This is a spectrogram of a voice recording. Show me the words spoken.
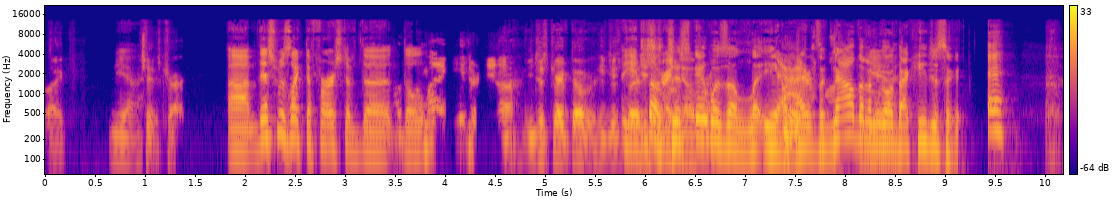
like, yeah. shit's trash. Um, this was like the first of the the the. leg either Uh, you just draped over. He just He draped just no, over. just it was a le- yeah. I was like, now that I'm Yeah. going back, he just like eh.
